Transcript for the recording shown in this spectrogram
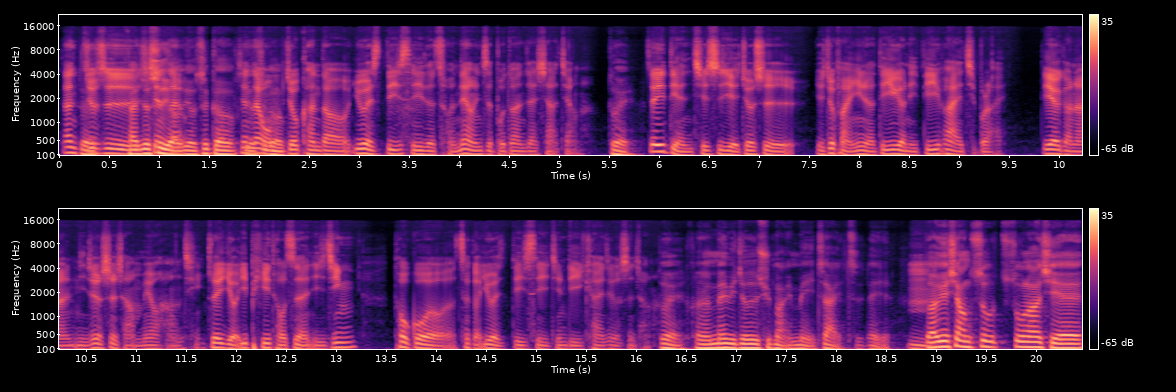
但就是，但就是有有这个，现在我们就看到 USDC 的存量一直不断在下降啊。对，这一点其实也就是也就反映了，第一个你 DeFi 起不来，第二个呢，你这个市场没有行情，所以有一批投资人已经透过这个 USDC 已经离开这个市场了。对，可能 maybe 就是去买美债之类的。嗯，对啊，因为像做做那些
